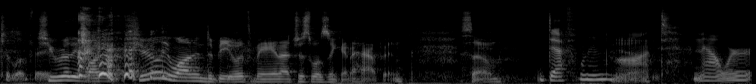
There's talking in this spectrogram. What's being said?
to love her. she really wanted she really wanted to be with me and that just wasn't gonna happen. So Definitely not. Now we're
